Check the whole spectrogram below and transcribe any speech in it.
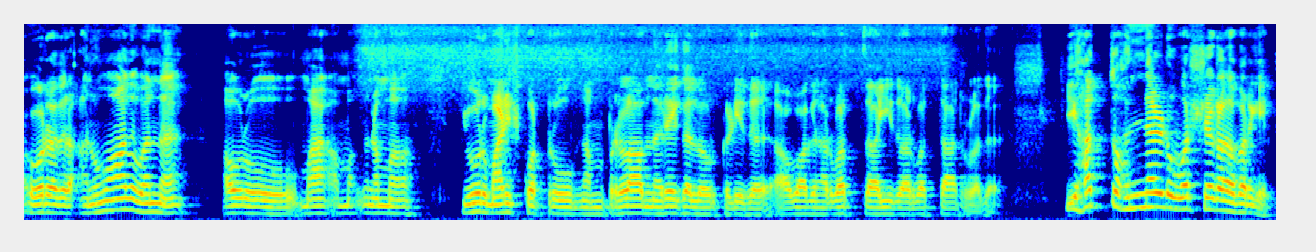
ಅವರು ಅದರ ಅನುವಾದವನ್ನು ಅವರು ಮಾ, ನಮ್ಮ ಇವರು ಮಾಡಿಸಿಕೊಟ್ರು. ನಮ್ಮ ಪ್ರಹ್ಲಾದ್ ನರೇಗಲ್ ಅವ್ರ ಕಡಿದ ಆವಾಗ ಅರವತ್ತೈದು, ಅರವತ್ತಾರರೊಳಗೆ. ಈ ಹತ್ತು, ಹನ್ನೆರಡು ವರ್ಷಗಳವರೆಗೆ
